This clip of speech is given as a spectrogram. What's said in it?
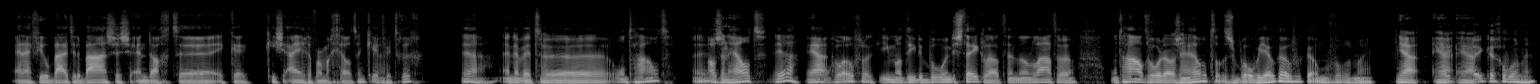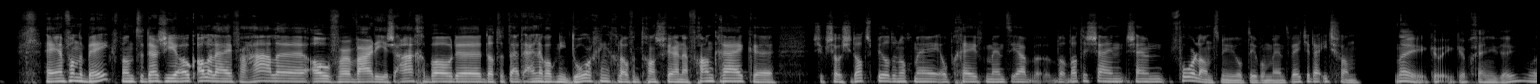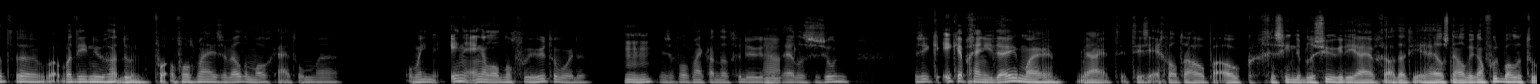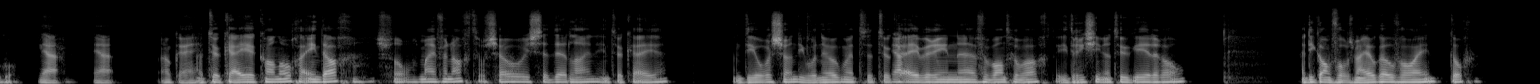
En hij viel buiten de basis en dacht, uh, ik uh, kies eigen voor mijn geld en keert ja. weer terug. Ja, en hij werd uh, onthaald. Hè? Als een held. Ja, ja, ongelooflijk. Iemand die de boer in de steek laat en dan later onthaald worden als een held. Dat is Bobby ook overkomen volgens mij. Ja, ja, ja. Zeker gewonnen. Hey, en Van de Beek, want daar zie je ook allerlei verhalen over waar die is aangeboden. Dat het uiteindelijk ook niet doorging. Ik geloof een transfer naar Frankrijk. Uh, Sociedad speelde nog mee op een gegeven moment. Ja, wat is zijn, zijn voorland nu op dit moment? Weet je daar iets van? Nee, ik heb, ik heb geen idee wat, uh, wat die nu gaat doen. Vol, volgens mij is er wel de mogelijkheid om, uh, om in, in Engeland nog verhuurd te worden. Mm -hmm. Volgens mij kan dat gedurende ja. het hele seizoen. Dus ik, ik heb geen idee, maar ja, het, het, is echt wel te hopen. Ook gezien de blessure die hij heeft gehad, dat hij heel snel weer aan voetballen toekomt. Ja, ja. Oké. Okay. Nou, Turkije kan nog één dag. Volgens mij vannacht of zo is de deadline in Turkije. Diorson, die wordt nu ook met Turkije ja. weer in uh, verband gebracht. Idrissi natuurlijk eerder al. En die kan volgens mij ook overal heen, toch?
